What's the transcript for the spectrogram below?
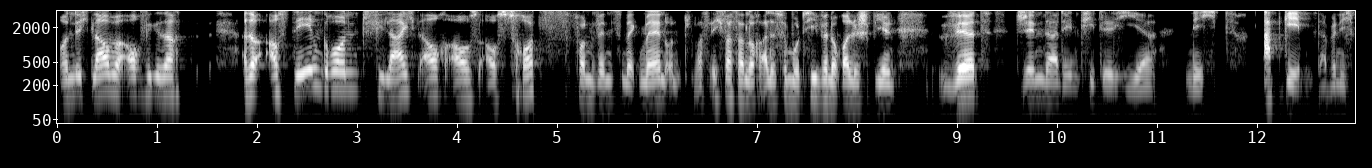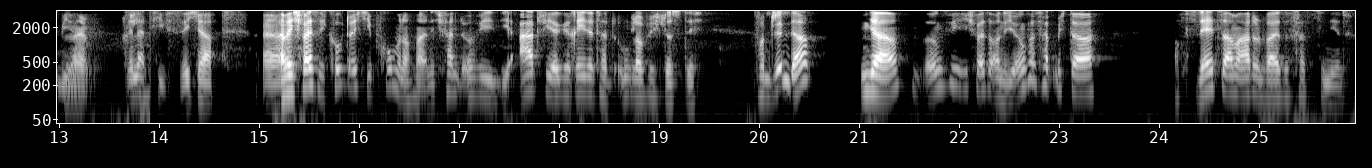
und ich glaube auch, wie gesagt, also aus dem Grund, vielleicht auch aus, aus Trotz von Vince McMahon und was ich, was da noch alles für Motive eine Rolle spielen, wird Jinder den Titel hier nicht abgeben. Da bin ich mir Nein. relativ sicher. Äh, Aber ich weiß nicht, guckt euch die Promo nochmal an. Ich fand irgendwie die Art, wie er geredet hat, unglaublich lustig. Von Jinder? Ja, irgendwie, ich weiß auch nicht. Irgendwas hat mich da auf seltsame Art und Weise fasziniert.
